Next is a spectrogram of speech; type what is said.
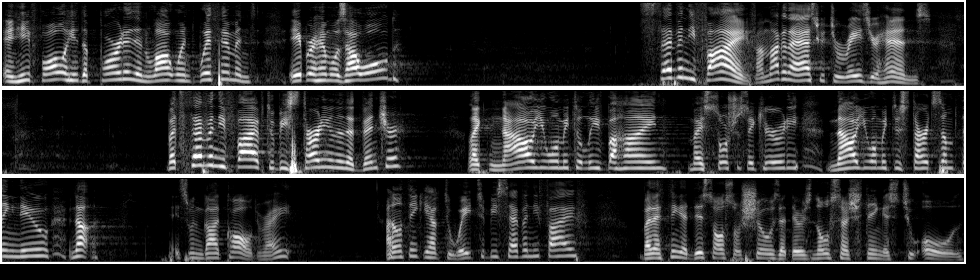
and he followed, he departed, and Lot went with him. And Abraham was how old? 75. I'm not going to ask you to raise your hands. But 75 to be starting on an adventure? Like now you want me to leave behind my social security? Now you want me to start something new? Now, it's when God called, right? I don't think you have to wait to be 75. But I think that this also shows that there is no such thing as too old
